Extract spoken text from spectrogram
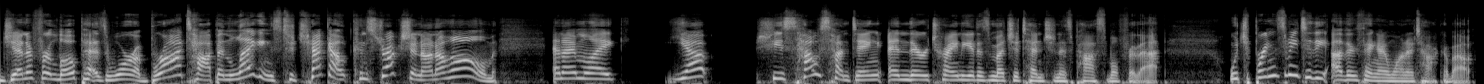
Jennifer Lopez wore a bra top and leggings to check out construction on a home. And I'm like, yep, she's house hunting and they're trying to get as much attention as possible for that. Which brings me to the other thing I want to talk about,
